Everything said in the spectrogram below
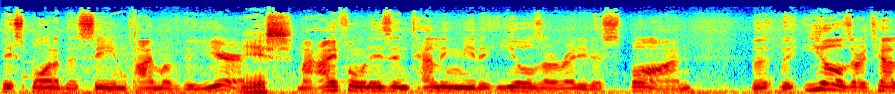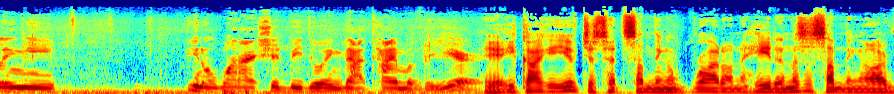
they spawn at the same time of the year. Yes. My iPhone isn't telling me the eels are ready to spawn. The, the eels are telling me, you know, what I should be doing that time of the year. Yeah, Ikaika, you've just hit something right on the head, and this is something I,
